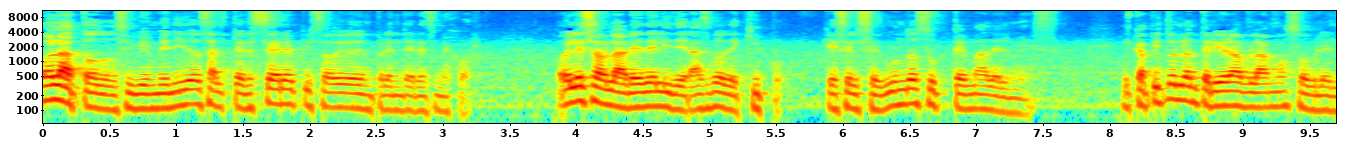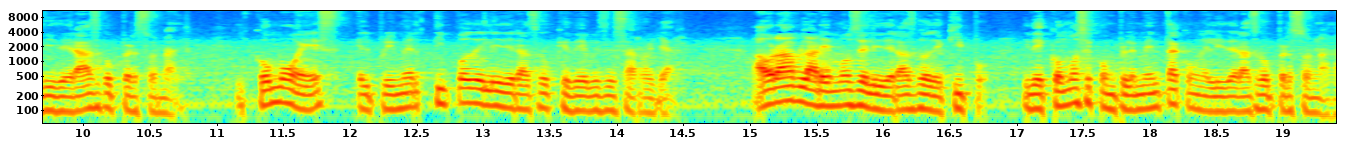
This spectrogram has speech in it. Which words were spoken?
Hola a todos y bienvenidos al tercer episodio de Emprender es Mejor. Hoy les hablaré de liderazgo de equipo, que es el segundo subtema del mes. El capítulo anterior hablamos sobre liderazgo personal y cómo es el primer tipo de liderazgo que debes desarrollar. Ahora hablaremos de liderazgo de equipo y de cómo se complementa con el liderazgo personal.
